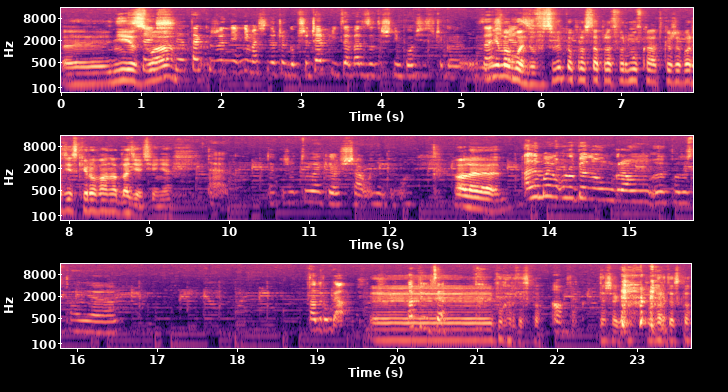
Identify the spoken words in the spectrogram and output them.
Yy, nie W jest zła. sensie tak, że nie, nie ma się do czego przyczepić, za bardzo też nie było się z czego zaśmiać. Nie ma błędów. Zwykła prosta platformówka, tylko że bardziej skierowana dla dzieci, nie? Tak. Także tu jakiegoś szału nie było. Ale Ale moją ulubioną grą y, pozostaje ta druga. Na piłce. Puchar Tesco. O, tak. Dlaczego? Puchar Tesco?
